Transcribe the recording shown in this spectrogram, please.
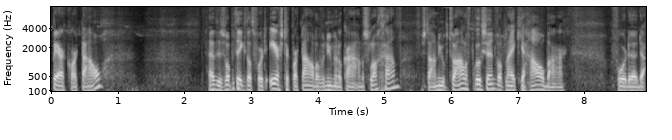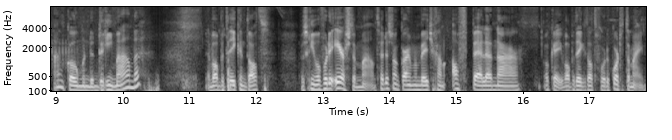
per kwartaal? Dus wat betekent dat voor het eerste kwartaal dat we nu met elkaar aan de slag gaan? We staan nu op 12%. Wat lijkt je haalbaar voor de, de aankomende drie maanden? En wat betekent dat Misschien wel voor de eerste maand. Dus dan kan je hem een beetje gaan afpellen naar... Oké, wat betekent dat voor de korte termijn?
